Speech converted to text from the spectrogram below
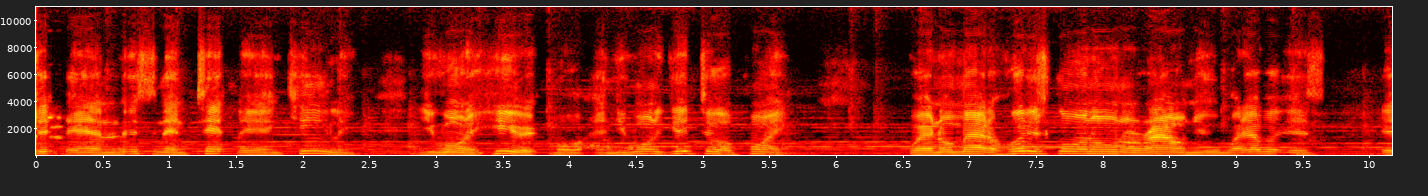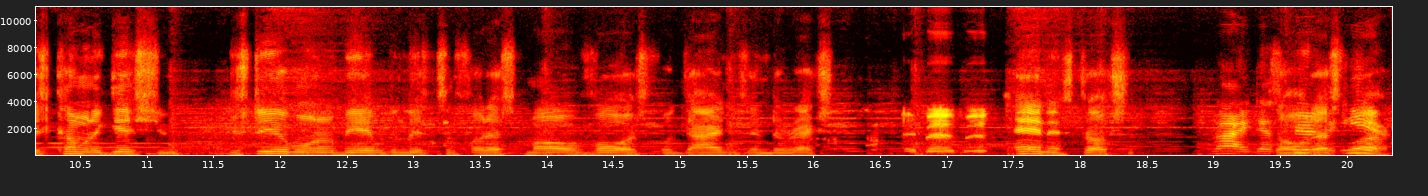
sit there and listen intently and keenly, you want to hear it more. And you want to get to a point where no matter what is going on around you, whatever is is coming against you, you still want to be able to listen for that small voice for guidance and direction Amen, man. and instruction. Right. That's So spirit that's to why-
